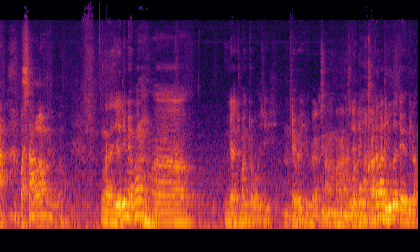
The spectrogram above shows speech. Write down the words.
Wassalam gitu. Nah, jadi memang eh, nggak cuma cowok sih, cewek juga sama. jadi kadang ada juga cewek bilang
